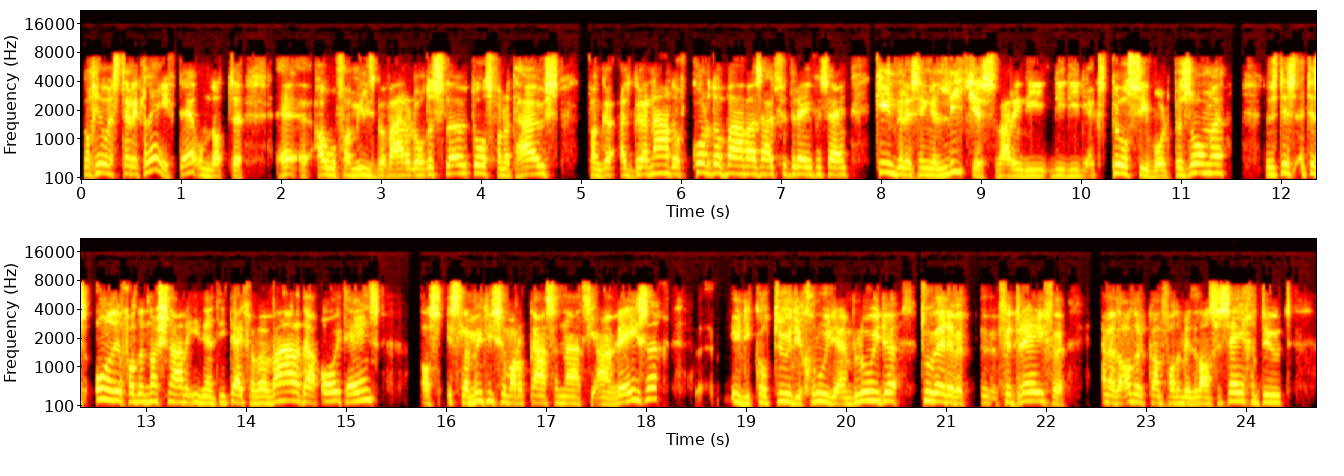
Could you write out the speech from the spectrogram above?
nog heel erg sterk leeft. Hè. Omdat uh, oude families bewaren nog de sleutels van het huis van, uit Granada of Cordoba waar ze uit verdreven zijn. Kinderen zingen liedjes waarin die, die, die, die expulsie wordt bezongen. Dus het is, het is onderdeel van de nationale identiteit. Van we waren daar ooit eens als islamitische Marokkaanse natie aanwezig. In die cultuur die groeide en bloeide. Toen werden we verdreven en naar de andere kant van de Middellandse Zee geduwd.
